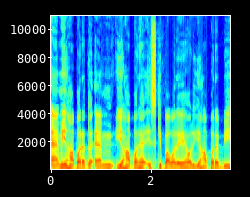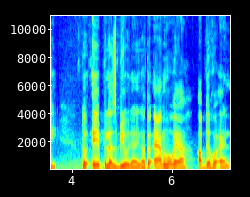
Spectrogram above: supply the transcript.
एम यहाँ पर है तो एम यहाँ पर है, इसकी पावर ए है और यहाँ पर है बी तो ए प्लस बी हो जाएगा। तो एम हो गया। अब देखो एल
